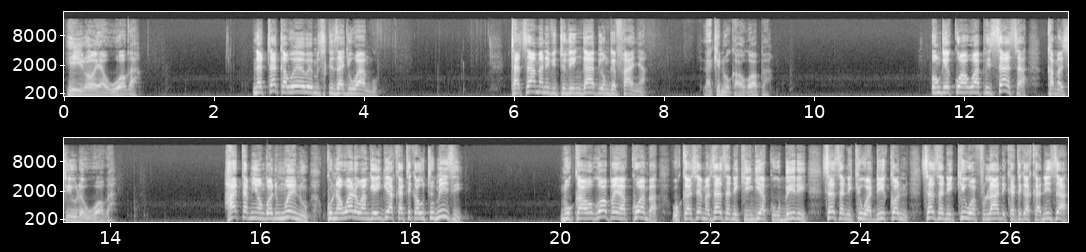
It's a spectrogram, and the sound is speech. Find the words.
hii roho ya uoga? Nataka wewe msikilizaji wangu tazama ni vitu vingapi ungefanya lakini ukaogopa. Ungekuwa wapi sasa kama si ule uoga? Hata miongoni mwenu kuna wale wangeingia katika utumizi mkaogopa ya kwamba ukasema sasa nikiingia kuhubiri sasa nikiwa dikon sasa nikiwa fulani katika kanisa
